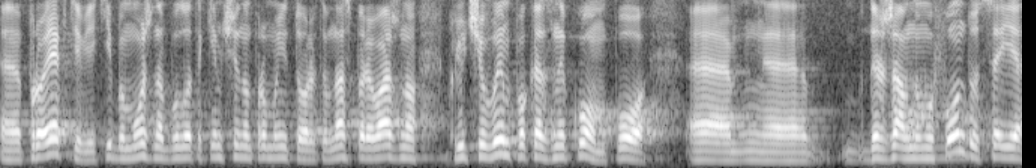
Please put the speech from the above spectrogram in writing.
е, проєктів, які би можна було таким чином промоніторити. В нас переважно ключовим показником по е, е, державному фонду це є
